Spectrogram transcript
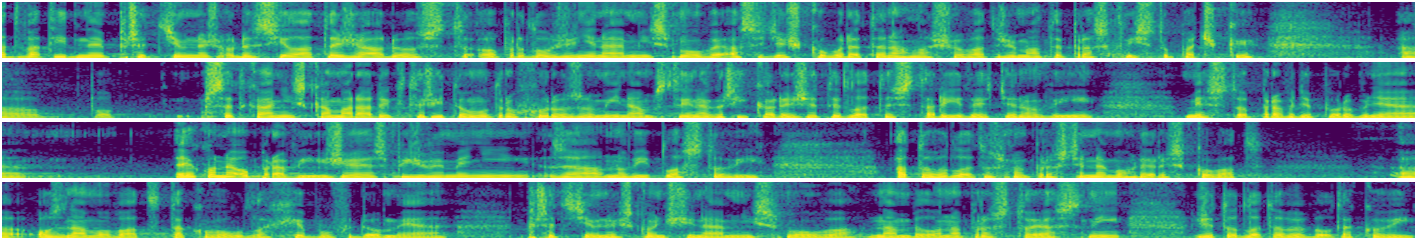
A dva týdny předtím, než odesíláte žádost o prodloužení nájemní smlouvy, asi těžko budete nahlašovat, že máte prasklé stupačky. Po setkání s kamarády, kteří tomu trochu rozumí, nám stejně říkali, že tyhle ty starý litinový město pravděpodobně jako neopraví, že spíš vymění za nový plastový. A tohle to jsme prostě nemohli riskovat oznamovat takovouhle chybu v domě předtím, než skončí nájemní smlouva. Nám bylo naprosto jasný, že tohle by byl takový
